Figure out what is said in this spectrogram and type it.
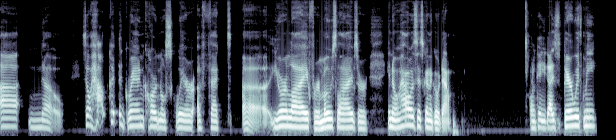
uh, no. So, how could the grand cardinal square affect uh, your life or most lives, or, you know, how is this going to go down? Okay, you guys, bear with me.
